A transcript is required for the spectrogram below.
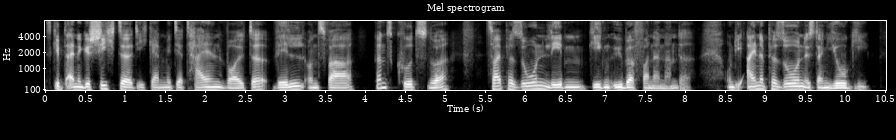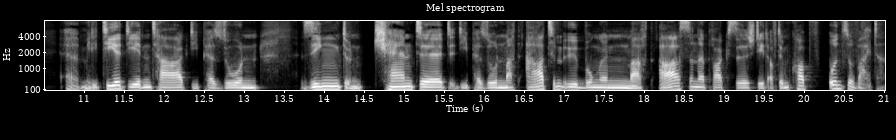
Es gibt eine Geschichte, die ich gerne mit dir teilen wollte, will, und zwar ganz kurz nur. Zwei Personen leben gegenüber voneinander. Und die eine Person ist ein Yogi. Er meditiert jeden Tag, die Person singt und chantet, die Person macht Atemübungen, macht Asana-Praxis, steht auf dem Kopf und so weiter.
